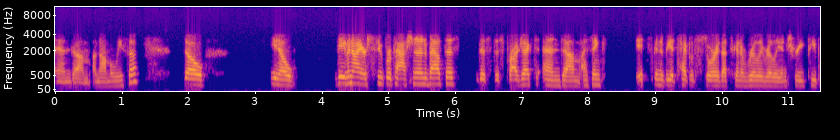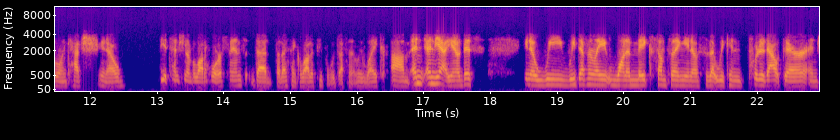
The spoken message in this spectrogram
and um, Anomalisa. So, you know, Dave and I are super passionate about this this this project, and um, I think it's going to be a type of story that's going to really, really intrigue people and catch, you know, the attention of a lot of horror fans that that I think a lot of people would definitely like. Um, and and yeah, you know, this you know, we we definitely want to make something, you know, so that we can put it out there and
